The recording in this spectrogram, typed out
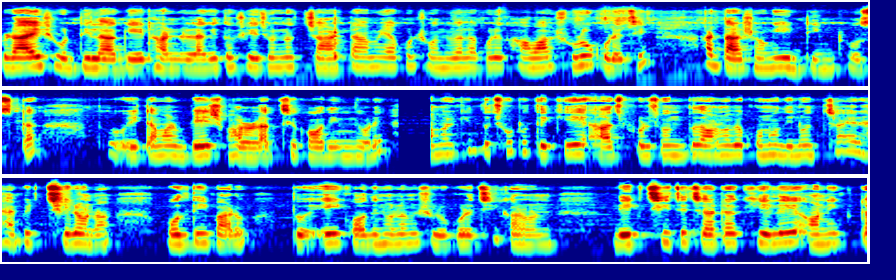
প্রায় সর্দি লাগে, ঠান্ডা লাগে। তো সেই জন্য চাটা আমি এখন সন্ধ্যাবেলা করে খাওয়া শুরু করেছি। আর তার সঙ্গে এই ডিম টোস্টটা, তো এটা আমার বেশ ভালো লাগছে কদিন ধরে। আমার কিন্তু ছোট থেকে আজ পর্যন্ত তেমনভাবে কোনো দিনও চায়ের হ্যাবিট ছিল না, বলতেই পারো। তো এই কদিন হলো আমি শুরু করেছি। কারণ দেখছি যে চাটা খেলে অনেকটা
